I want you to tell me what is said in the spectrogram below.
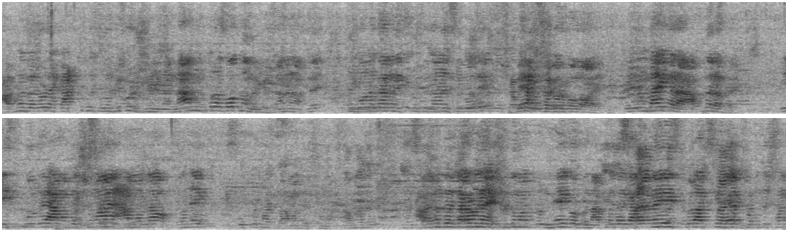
আপনাদের কাটতে শুনি না নাম পুরো বদনাম হয়ে গেছে জানেন আপনি কি বলে বলা হয় কারা আপনারা এই স্কুলে আমাদের সময় আমরা অনেক উপরে থাকতো আমাদের সময়। আপনাদের কারণে শুধুমাত্র মেয়ে করবেন আপনাদের কারণে স্কুল আজকে ব্যবসা প্রতিষ্ঠান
